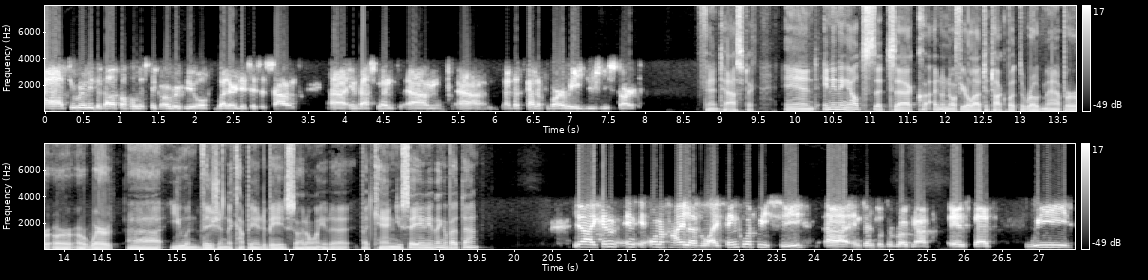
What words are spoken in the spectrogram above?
uh, to really develop a holistic overview of whether this is a sound uh, investment. Um, uh, that's kind of where we usually start. Fantastic. And anything else that uh, I don't know if you're allowed to talk about the roadmap or, or, or where uh, you envision the company to be. So I don't want you to, but can you say anything about that? Yeah, I can. In- on a high level, I think what we see uh, in terms of the roadmap is that we.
